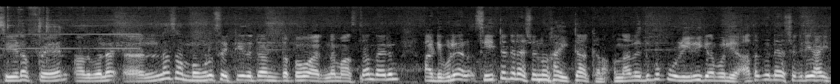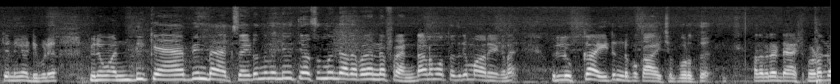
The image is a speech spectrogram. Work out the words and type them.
സിയുടെ ഫാൻ അതുപോലെ എല്ലാ സംഭവങ്ങളും സെറ്റ് ചെയ്തിട്ടാണ് ഇപ്പോൾ വരുന്നത്. മാസം എന്തായാലും അടിപൊളിയാണ്. സീറ്റൊക്കെ ലേശം ഒന്ന് ഹൈറ്റ് ആക്കണം. എന്നാലും ഇതിപ്പോൾ കുഴിയിലിരിക്കുന്ന പോലെയാണ് അതൊക്കെ ലേശം കൂടി ഹൈറ്റ് ഉണ്ടെങ്കിൽ അടിപൊളിയാണ് പിന്നെ വണ്ടി ക്യാബിൻ ബാക്ക് സൈഡ് ഒന്നും വലിയ വ്യത്യാസമൊന്നുമില്ല. അതേപോലെ തന്നെ ഫ്രണ്ടാണ് മൊത്തത്തിൽ മാറിയേക്കണേ. ഒരു ലുക്ക് ആയിട്ടുണ്ട് ഇപ്പോൾ കാഴ്ചപ്പുറത്ത്. അതേപോലെ ഡാഷ്ബോർഡൊക്കെ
